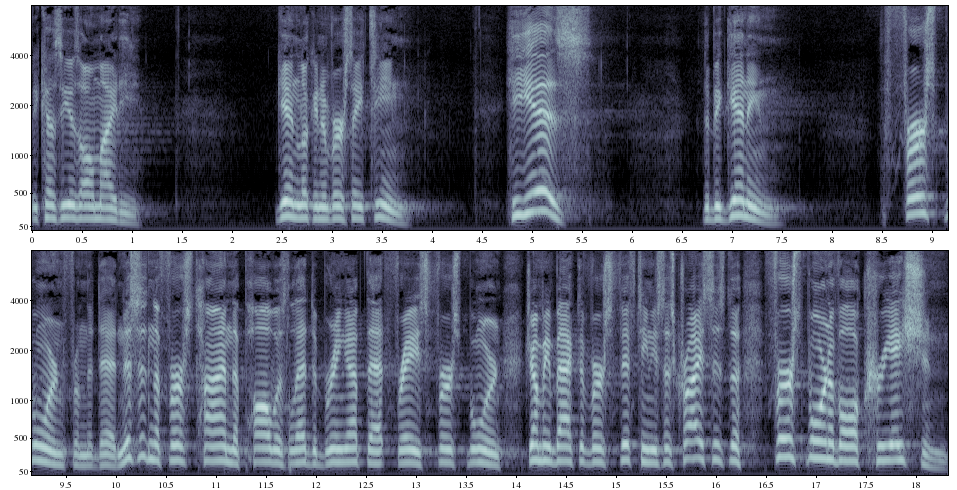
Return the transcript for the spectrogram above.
because he is almighty. Again, looking at verse 18. He is the beginning, the firstborn from the dead. And this isn't the first time that Paul was led to bring up that phrase, firstborn. Jumping back to verse 15, he says, Christ is the firstborn of all creation.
